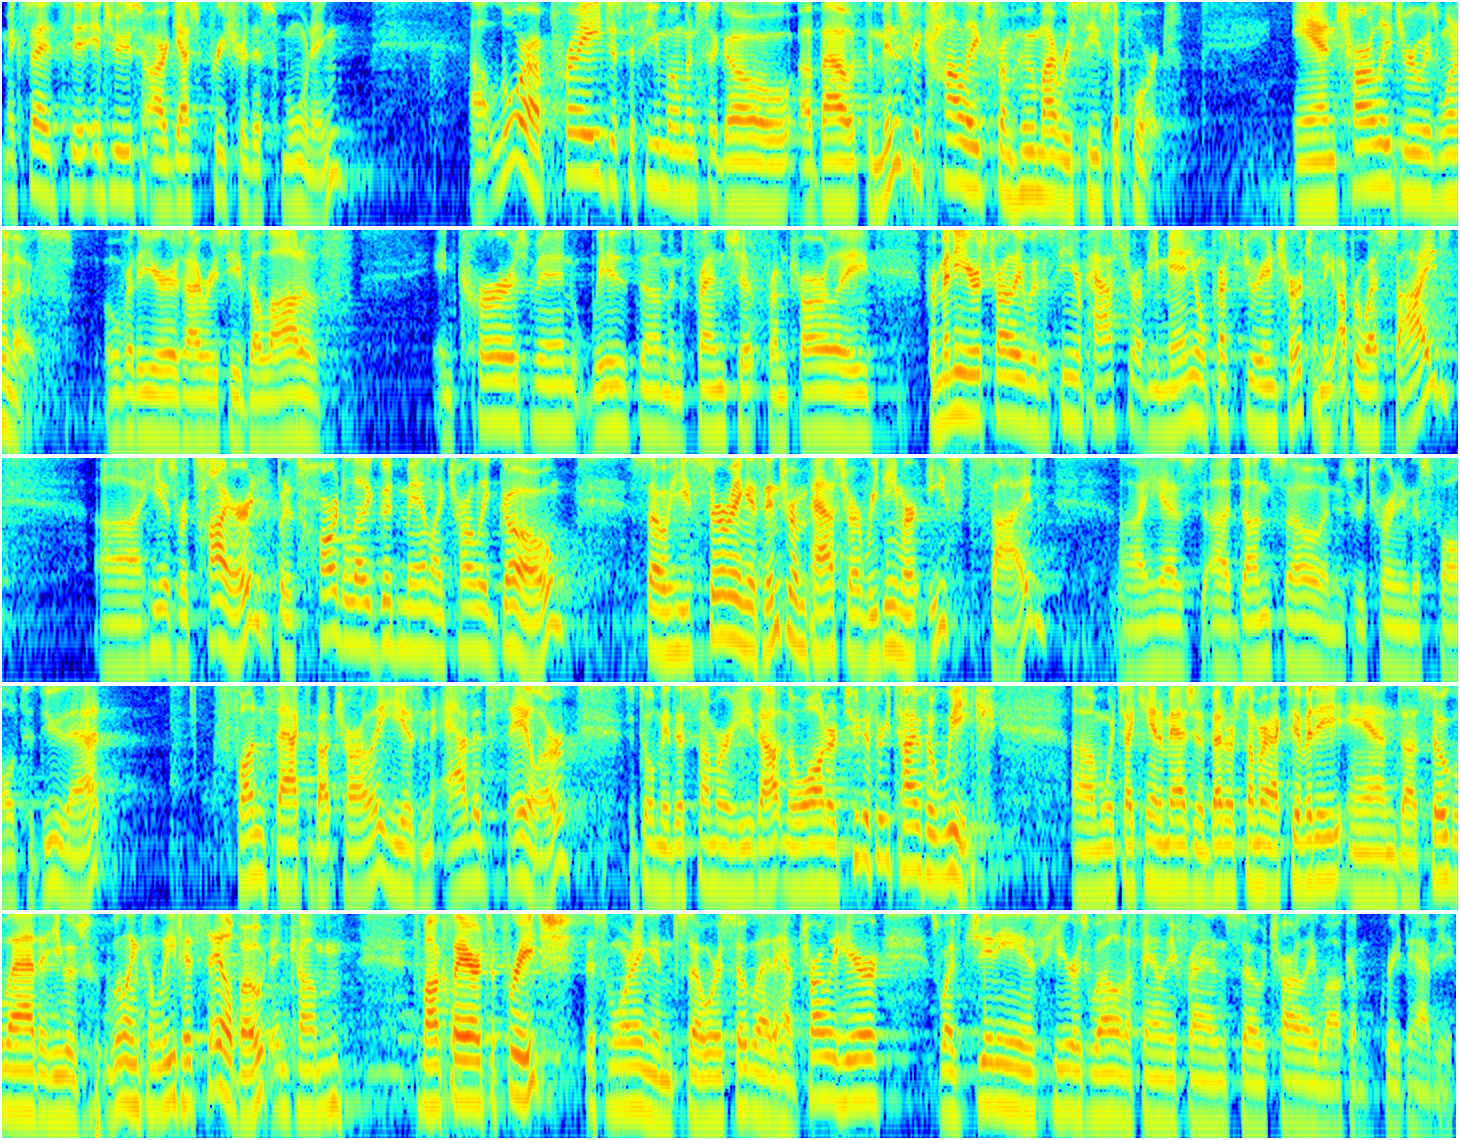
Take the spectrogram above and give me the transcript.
I'm excited to introduce our guest preacher this morning. Uh, Laura prayed just a few moments ago about the ministry colleagues from whom I received support. And Charlie Drew is one of those. Over the years, I received a lot of encouragement, wisdom, and friendship from Charlie. For many years, Charlie was a senior pastor of Emmanuel Presbyterian Church on the Upper West Side. Uh, he is retired, but it's hard to let a good man like Charlie go. So he's serving as interim pastor at Redeemer East Side. Uh, he has uh, done so and is returning this fall to do that. Fun fact about Charlie he is an avid sailor. So, told me this summer he's out in the water two to three times a week, um, which I can't imagine a better summer activity. And uh, so glad that he was willing to leave his sailboat and come to Montclair to preach this morning. And so, we're so glad to have Charlie here. His wife Ginny is here as well, and a family friend. So, Charlie, welcome. Great to have you.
